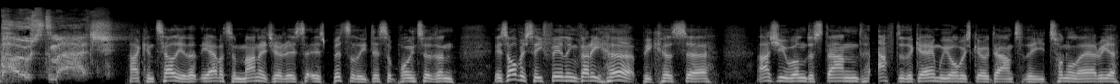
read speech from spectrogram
Post match. I can tell you that the Everton manager is, is bitterly disappointed and is obviously feeling very hurt because, uh, as you understand, after the game, we always go down to the tunnel area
